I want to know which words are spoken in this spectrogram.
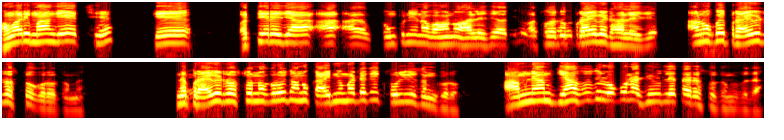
અમારી માંગ એ જ છે કે અત્યારે જે આ કંપનીના વાહનો હાલે છે અથવા તો પ્રાઇવેટ હાલે છે, આનો કોઈ પ્રાઇવેટ રસ્તો કરો તમે. ને પ્રાઇવેટ રસ્તો ન કરો તો આનું કાયમી માટે કંઈક સોલ્યુશન કરો. આમને આમ ક્યાં સુધી લોકોના જીવ લેતા રહેશો તમે બધા?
